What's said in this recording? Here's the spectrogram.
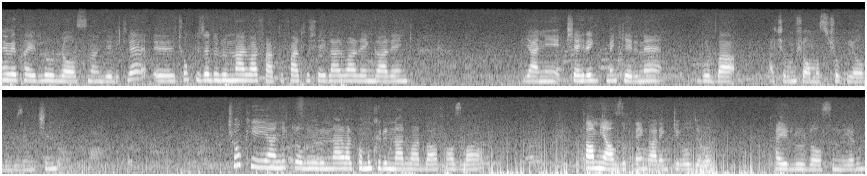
Evet hayırlı uğurlu olsun öncelikle. Ee, çok güzel ürünler var, farklı farklı şeyler var, rengarenk. Yani şehre gitmek yerine burada açılmış olması çok iyi oldu bizim için. Çok iyi yani likralı ürünler var, pamuk ürünler var daha fazla. Tam yazlık, rengarenk, cıvıl cıvıl. Hayırlı uğurlu olsun diyorum.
